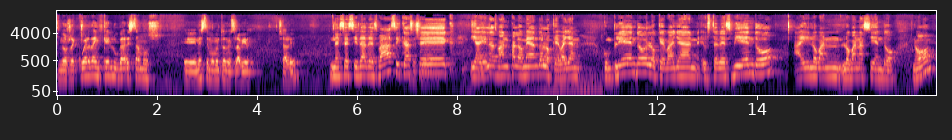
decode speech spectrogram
nos recuerda en qué lugar estamos eh, en este momento de nuestra vida, ¿sale? Necesidades básicas, check. Y ahí las van palomeando lo que vayan cumpliendo, lo que vayan ustedes viendo. Ahí lo van, lo van haciendo, ¿no?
